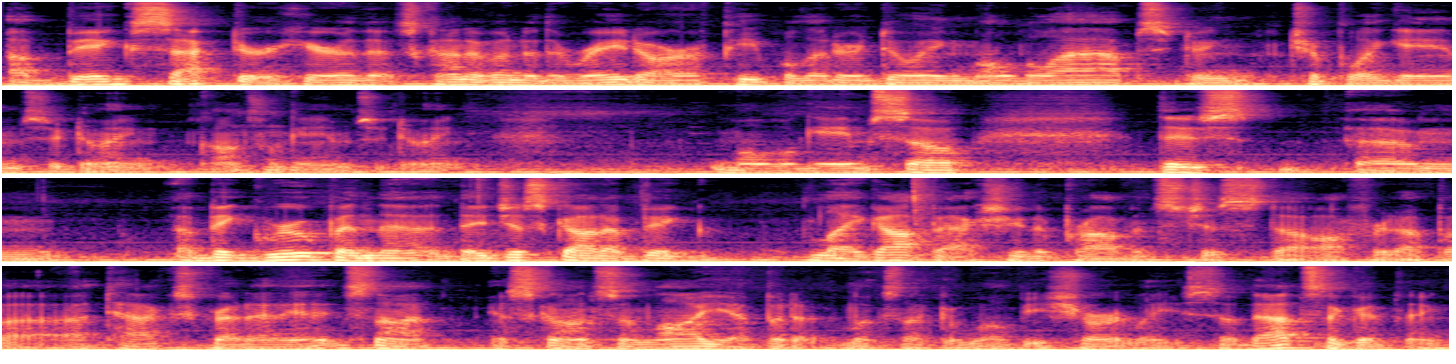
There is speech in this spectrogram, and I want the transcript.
a big sector here that's kind of under the radar of people that are doing mobile apps, doing AAA games, or doing console games, or doing mobile games. So there's um, a big group, and the, they just got a big leg up. Actually, the province just uh, offered up a, a tax credit. It's not Wisconsin law yet, but it looks like it will be shortly. So that's a good thing.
